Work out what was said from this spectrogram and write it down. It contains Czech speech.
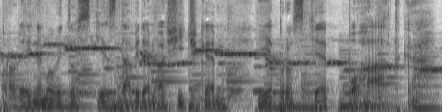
Prodej nemovitosti s Davidem Vašíčkem je prostě pohádka.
